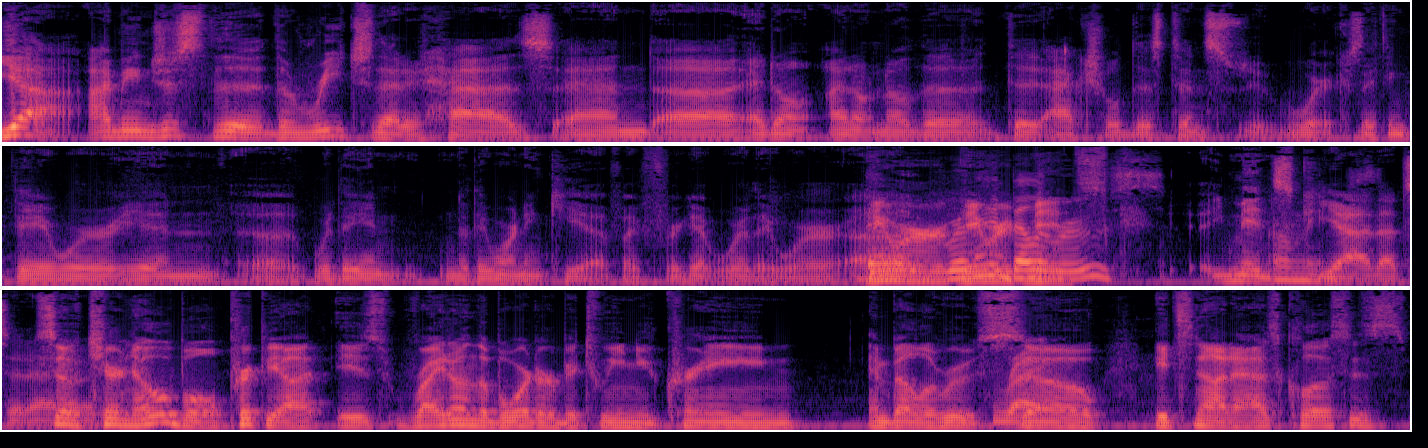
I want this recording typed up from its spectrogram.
Yeah, I mean, just the, the reach that it has, and uh, I don't I don't know the, the actual distance where because I think they were in uh, were they in no they weren't in Kiev I forget where they were They uh, were- were they they were in Belarus? Minsk. Minsk, Oh, Minsk. yeah that's it I So have it. Chernobyl, Pripyat, is right on the border between Ukraine and Belarus. Right. So it's not as close as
